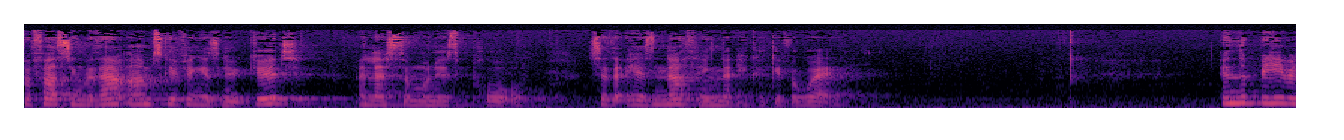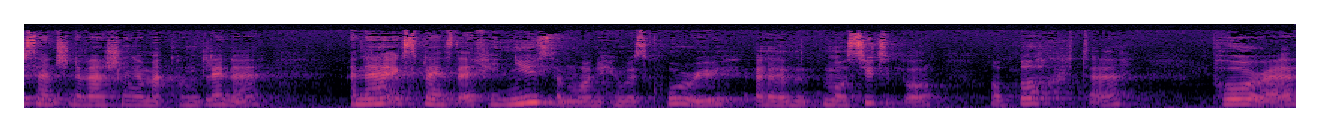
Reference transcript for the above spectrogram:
for fasting without almsgiving is no good unless someone is poor, so that he has nothing that he could give away. In the B recension of Aislinge Meic Conglinne, Aner explains that if he knew someone who was koru, um, more suitable, or bochter, poorer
